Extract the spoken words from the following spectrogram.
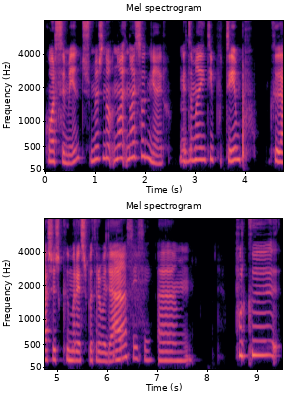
com orçamentos, mas não, não, é, não é só dinheiro. É uhum. É também tipo tempo que achas que mereces para trabalhar. Ah, sim, sim. Um, porque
